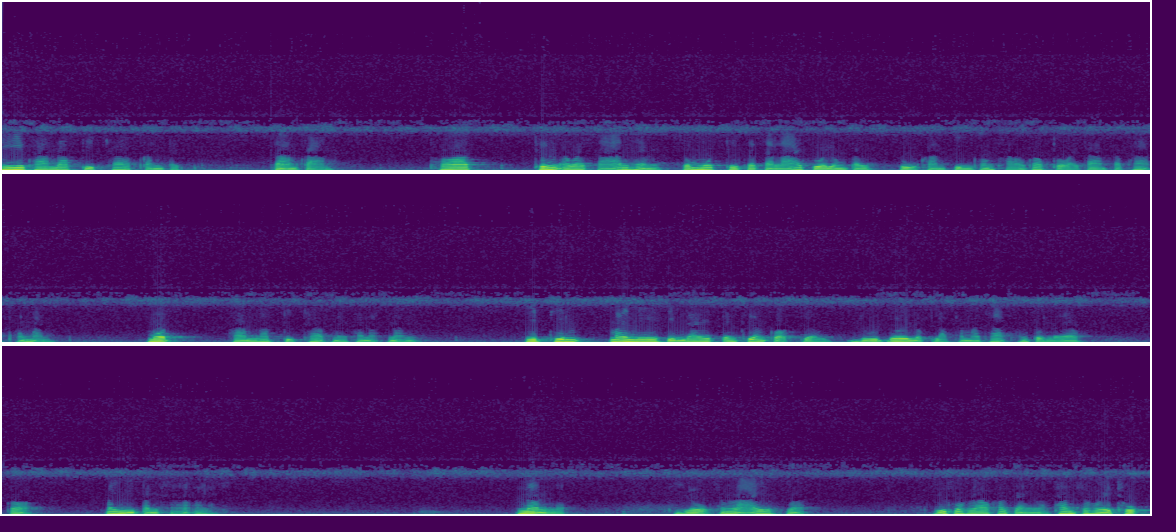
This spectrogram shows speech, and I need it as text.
มีความรับผิดชอบกันไปตามการพอถึงอวสานแห่งสมมุติที่จะสลายตัวลงไปสู่ความจริงของเขาก็ปล่อยตามสภาพของมัน หมดความรับผิดชอบในขณะนั้น จิตที่ไม่มีสิ่งใดเป็นเครื่องเกาะเกี่ยวอยู่โดยหลักหลักธรรมชาติของตนแล้ว ก็ไม่มีปัญหาอะไร นั่นแหละที่โลกทั้งหลายว่าหรือพวกเราเข้าใจว่า ท่านเสวยทุกข์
